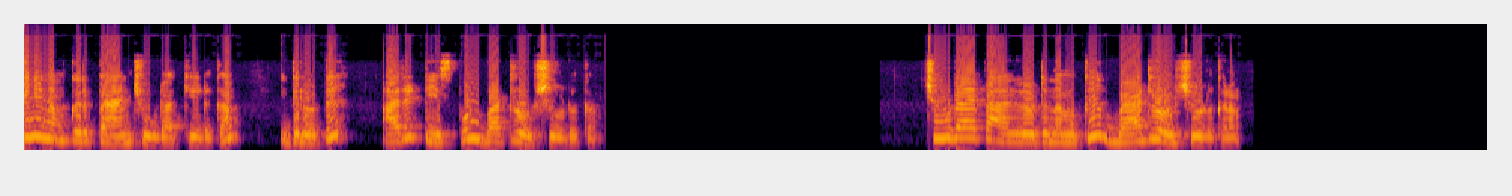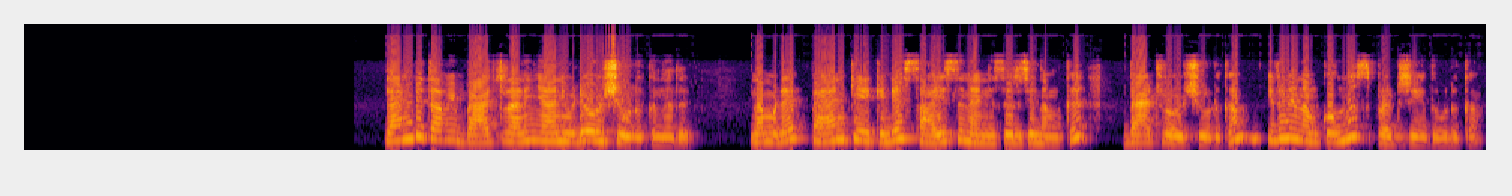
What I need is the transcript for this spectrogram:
ഇനി നമുക്കൊരു പാൻ ചൂടാക്കിയെടുക്കാം. ഇതിലോട്ട് അര ടീസ്പൂൺ ബട്ടർ ഒഴിച്ചു കൊടുക്കാം. ചൂടായ പാനിലോട്ട് നമുക്ക് ബാറ്റർ ഒഴിച്ചു കൊടുക്കണം. രണ്ട് തവി ബാറ്ററാണ് ഞാൻ ഇവിടെ ഒഴിച്ചു കൊടുക്കുന്നത്. നമ്മുടെ പാൻ കേക്കിന്റെ സൈസിനനുസരിച്ച് നമുക്ക് ബാറ്റർ ഒഴിച്ചു കൊടുക്കാം. ഇതിനെ നമുക്കൊന്ന് സ്പ്രെഡ് ചെയ്ത് കൊടുക്കാം.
